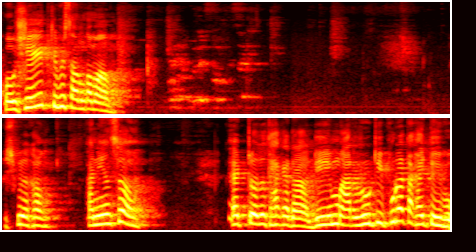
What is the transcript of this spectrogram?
কৌশিক টিভি সাউন্ড কমাও। পুষ্পি খাও। পানি আনছ? একটু তো থাকে না ডিম আর রুটি পুরাটা খাইতে হইব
